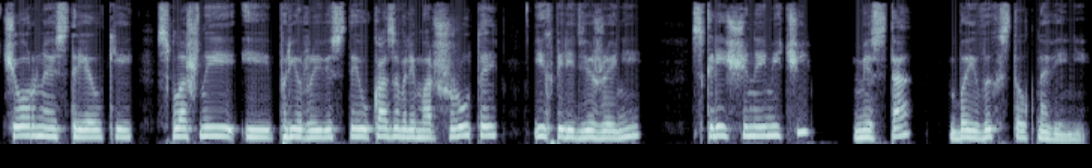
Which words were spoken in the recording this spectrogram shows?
Черные стрелки, сплошные и прерывистые, указывали маршруты их передвижений, скрещенные мечи — места боевых столкновений.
